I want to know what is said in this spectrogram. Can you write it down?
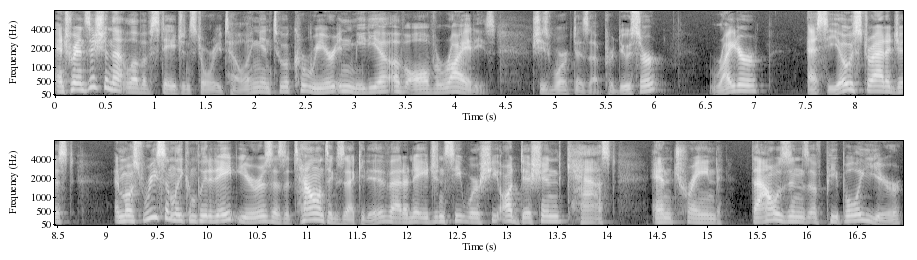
and transitioned that love of stage and storytelling into a career in media of all varieties. She's worked as a producer, writer, SEO strategist, and most recently completed eight years as a talent executive at an agency where she auditioned, cast, and trained thousands of people a year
